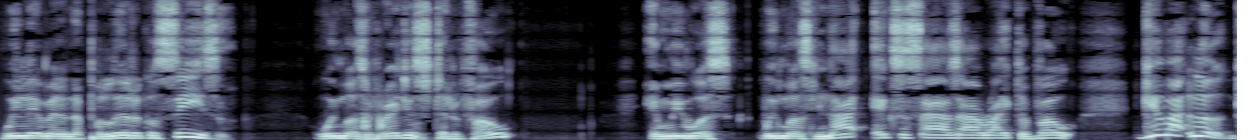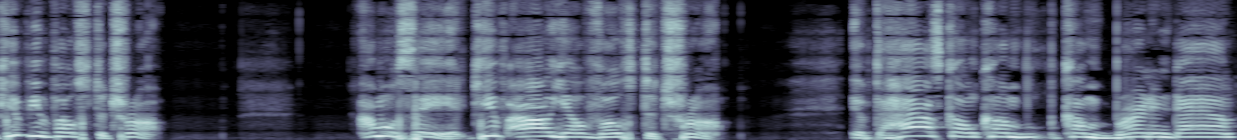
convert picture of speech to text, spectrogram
we live in a political season. We must register to vote and we must we must not exercise our right to vote. Give out look, give your votes to Trump. I'm gonna say it. Give all your votes to Trump. If the house gonna come come burning down,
